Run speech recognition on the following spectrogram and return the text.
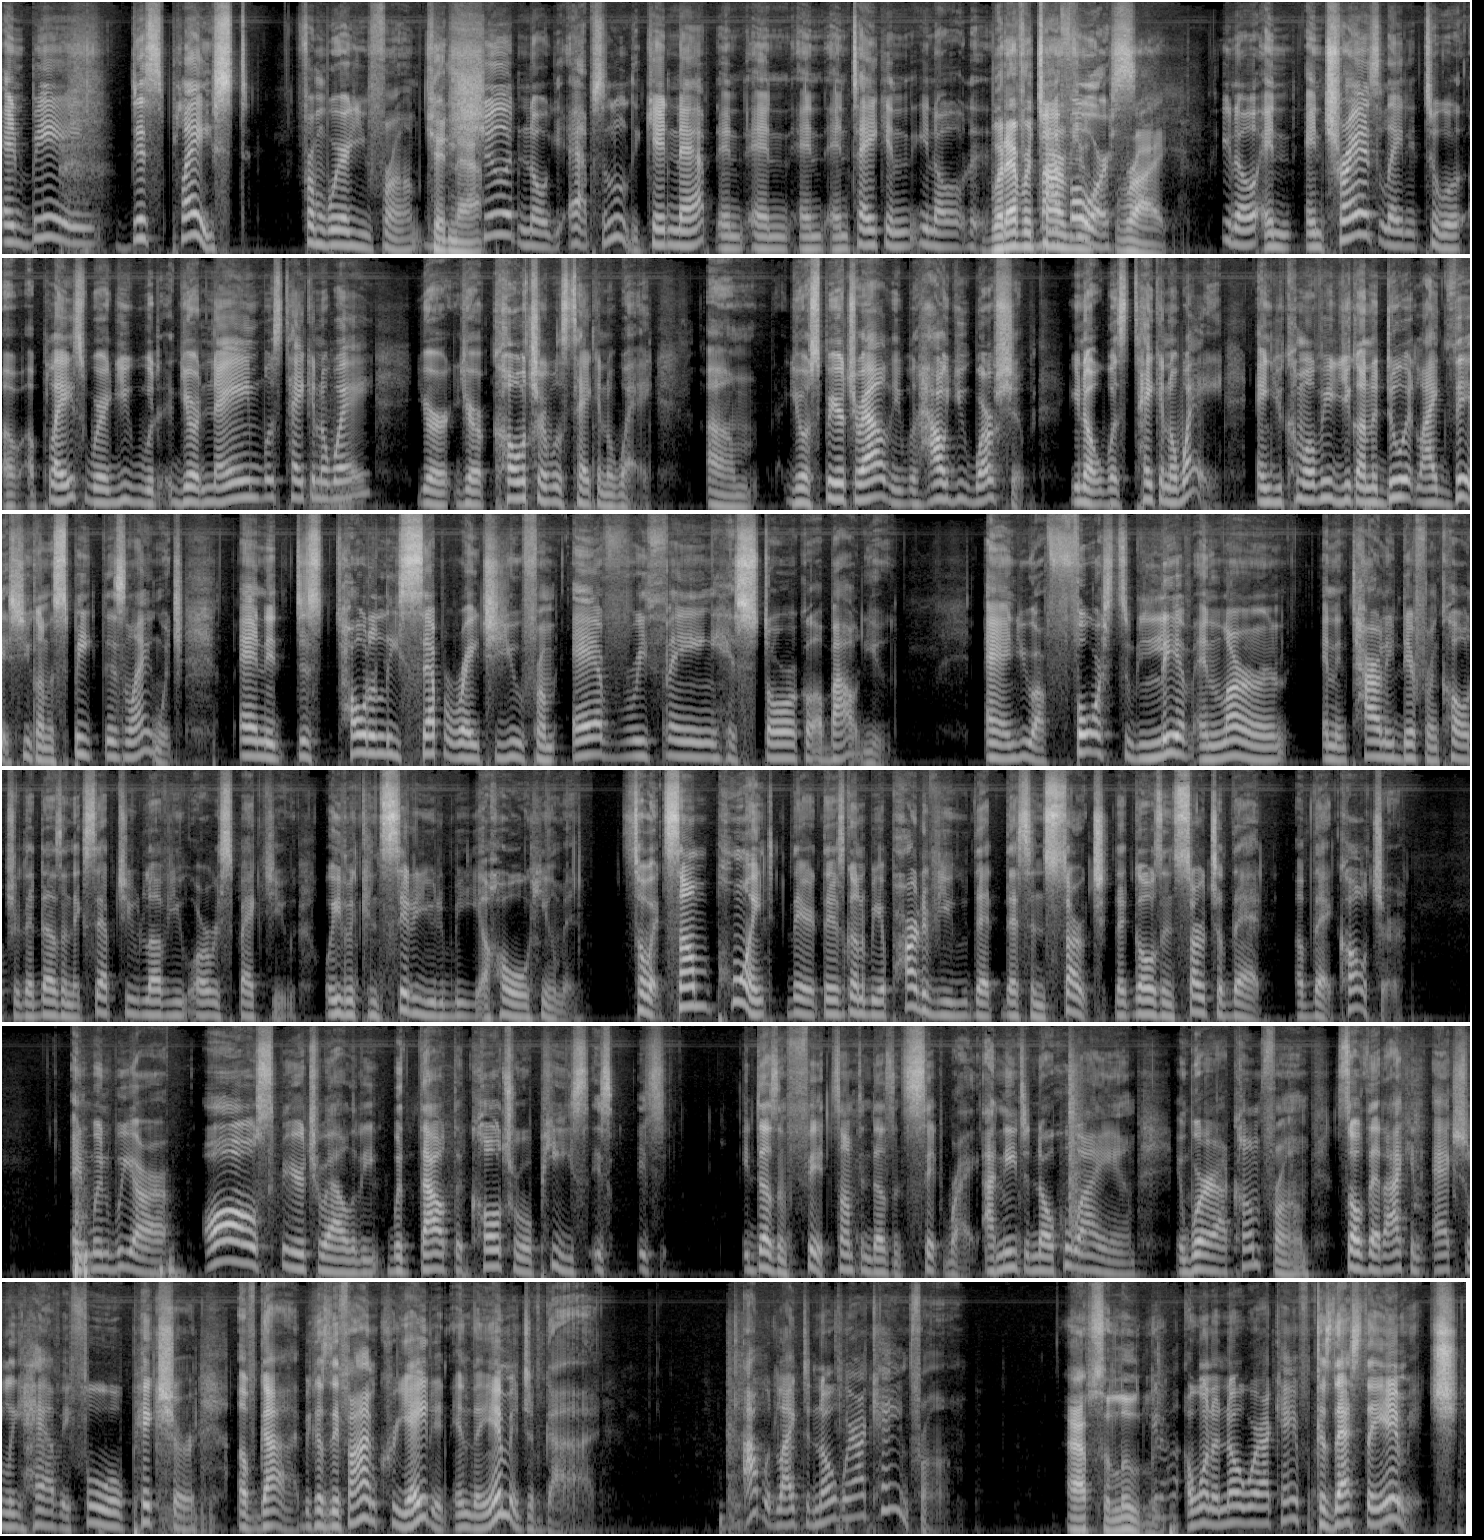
and being displaced from where you from, Kidnapped. You should know absolutely kidnapped and and and and taken. You know, Whatever by term force. you right. you know, and and translated to a, a, place where you would your name was taken away, your your culture was taken away, um, your spirituality with how you worship, you know, was taken away, and you come over here, you're gonna do it like this, you're gonna speak this language, and it just totally separates you from everything historical about you and you are forced to live and learn an entirely different culture that doesn't accept you, love you, or respect you, or even consider you to be a whole human. So at some point, there there's going to be a part of you that that's in search, that goes in search of that of that culture. And when we are all spirituality without the cultural piece, it's it's it doesn't fit. Something doesn't sit right. I need to know who I am and where I come from so that I can actually have a full picture of God. Because if I'm created in the image of God, I would like to know where I came from. Absolutely. You know, I want to know where I came from because that's the image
